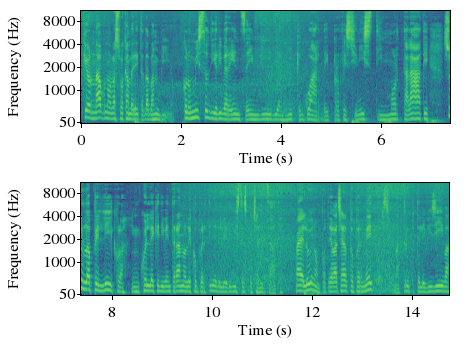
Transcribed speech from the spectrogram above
che ornavano la sua cameretta da bambino. Con un misto di riverenza e invidia, Nick guarda i professionisti immortalati sulla pellicola, in quelle che diventeranno le copertine delle riviste specializzate. Ma lui non poteva certo permettersi una troupe televisiva,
